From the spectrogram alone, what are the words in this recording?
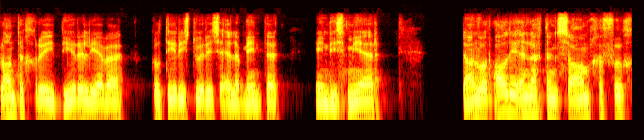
plante groei, dierelewe, kultuurhistoriese elemente en dis meer. Dan word al die inligting saamgevoeg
